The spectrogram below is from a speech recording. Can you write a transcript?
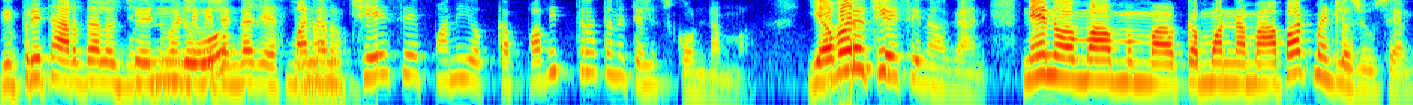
విపరీత అర్థాలు వచ్చేటువంటి విధంగా మనం చేస్తున్నారు చేసే పని యొక్క పవిత్రతని తెలుసుకోండి అమ్మ ఎవరు చేసినా కానీ నేను మా మా- మొన్న మా అపార్ట్మెంట్లో చూశాను.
